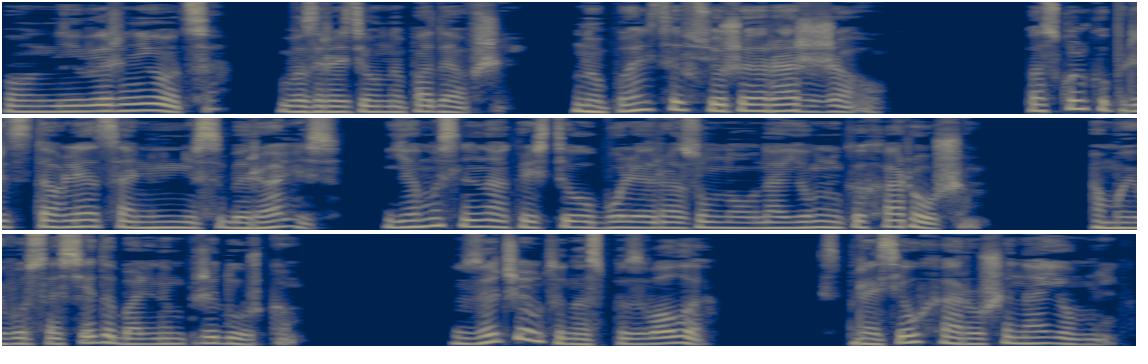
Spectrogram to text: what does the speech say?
«Он не вернется», – возразил нападавший, но пальцы все же разжал. Поскольку представляться они не собирались, я мысленно окрестила более разумного наемника хорошим, а моего соседа больным придурком. «Зачем ты нас позвала?» – спросил хороший наемник.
